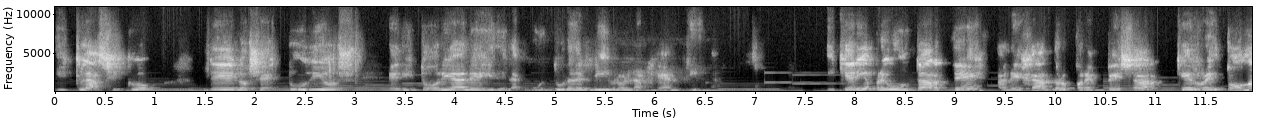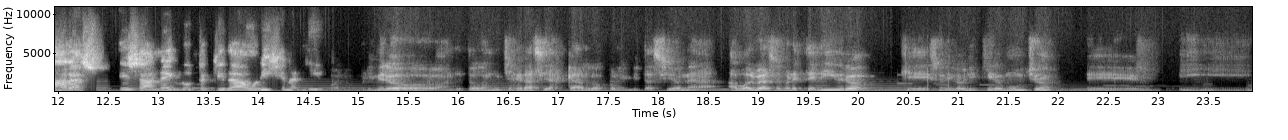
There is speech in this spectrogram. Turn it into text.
y clásico de los estudios editoriales y de la cultura del libro en la Argentina. Y quería preguntarte, Alejandro, para empezar, que retomaras esa anécdota que da origen al libro. Primero, ante todo, muchas gracias, Carlos, por la invitación a, a volver sobre este libro que es un libro que quiero mucho eh, y,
